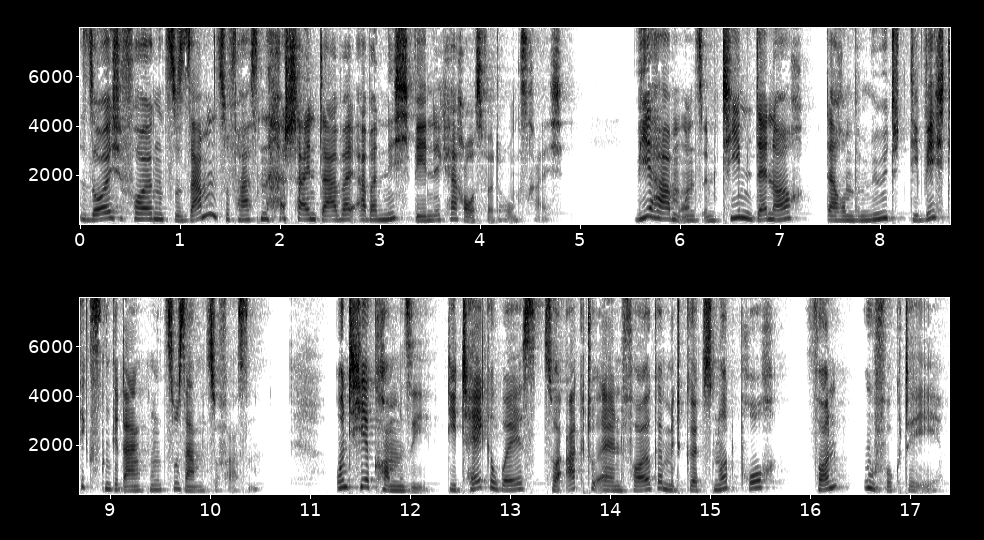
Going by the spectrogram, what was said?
solche Folgen zusammenzufassen erscheint dabei aber nicht wenig herausforderungsreich. Wir haben uns im Team dennoch darum bemüht, die wichtigsten Gedanken zusammenzufassen. Und hier kommen sie, die Takeaways zur aktuellen Folge mit Götz Notbruch von ufug.de.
